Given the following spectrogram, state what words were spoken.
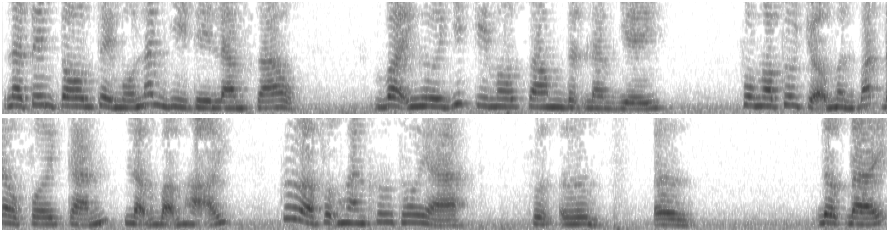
Là tin tôn thì muốn làm gì thì làm sao? Vậy người giết kim ô xong định làm gì? Phù ngọc thu trở mình bắt đầu phơi cánh, lẩm bẩm hỏi. Cứ ở phượng hoàng khư thôi à? Phượng ương ừ. Được đấy.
